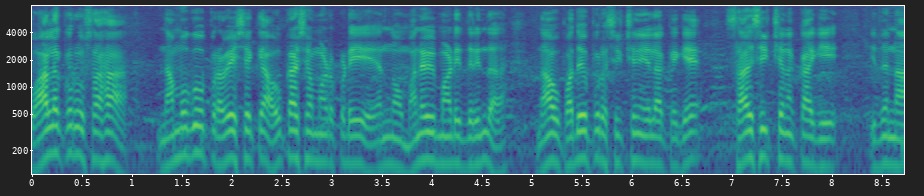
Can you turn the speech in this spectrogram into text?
ಬಾಲಕರು ಸಹ ನಮಗೂ ಪ್ರವೇಶಕ್ಕೆ ಅವಕಾಶ ಮಾಡಿಕೊಡಿ ಅನ್ನೋ ಮನವಿ ಮಾಡಿದ್ದರಿಂದ ನಾವು ಪದವಿ ಪೂರ್ವ ಶಿಕ್ಷಣ ಇಲಾಖೆಗೆ ಸಹಶಿಕ್ಷಣಕ್ಕಾಗಿ ಇದನ್ನು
